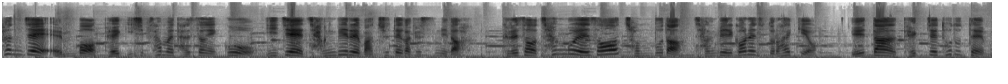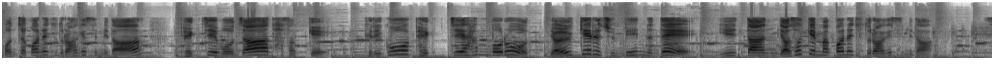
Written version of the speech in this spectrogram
현재 엠버 123을 달성했고 이제 장비를 맞출 때가 됐습니다. 그래서 창고에서 전부 다 장비를 꺼내주도록 할게요. 일단 백제 토두템 먼저 꺼내주도록 하겠습니다. 백제 모자 5개 그리고 백제 한보로 10개를 준비했는데 일단 6개만 꺼내주도록 하겠습니다.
